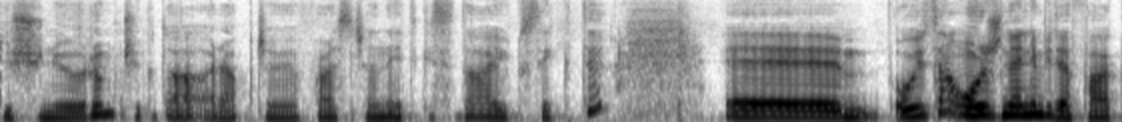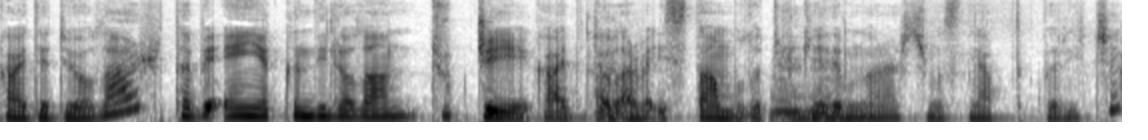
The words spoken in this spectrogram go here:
düşünüyorum. Çünkü daha Arapça ve Farsçanın etkisi daha yüksekti. E, o yüzden orijinalini bir defa kaydediyorlar. Tabii en yakın dil olan Türkçeyi kaydediyorlar Tabii. ve İstanbul'da Türkiye'de bunun araştırmasını yaptıkları için.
